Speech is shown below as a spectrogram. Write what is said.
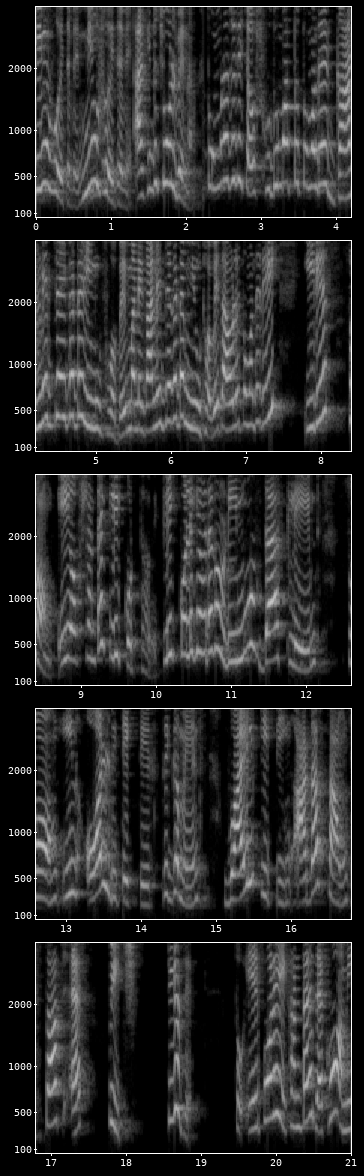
রিমুভ হয়ে যাবে মিউট হয়ে যাবে, আর কিন্তু চলবে না। তোমরা যদি চাও শুধুমাত্র তোমাদের গানের জায়গাটা রিমুভ হবে মানে গানের জায়গাটা মিউট হবে, তাহলে তোমাদের এই ইরেস সং এই অপশানটায় ক্লিক করতে হবে। ক্লিক করলে কি হবে? দেখো remove the claimed song in all detected segments while keeping other sound such as speech ঠিক আছে? তো এরপরে এখানটায় দেখো আমি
